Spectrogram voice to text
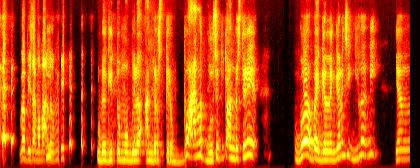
gue bisa memaklumi. Udah gitu mobilnya understeer banget, buset itu understeernya gue sampai geleng-geleng sih gila nih yang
